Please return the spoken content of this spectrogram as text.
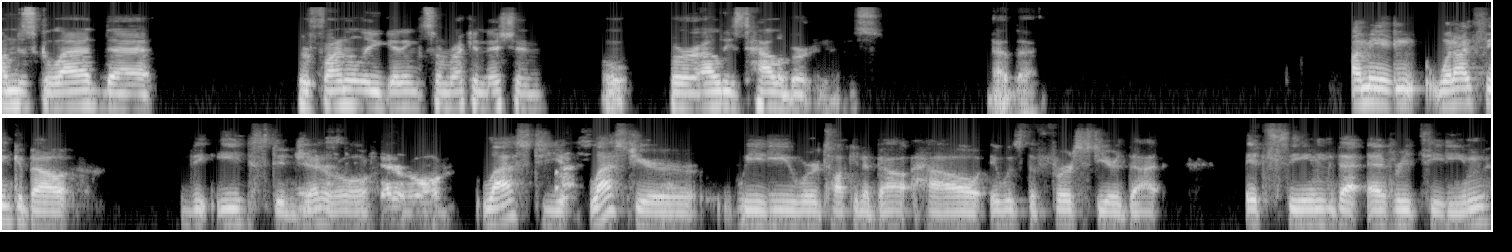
I'm just glad that they're finally getting some recognition, oh, or at least Haliburton is at that. I mean, when I think about the East in general, last year last year we were talking about how it was the first year that it seemed that every team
